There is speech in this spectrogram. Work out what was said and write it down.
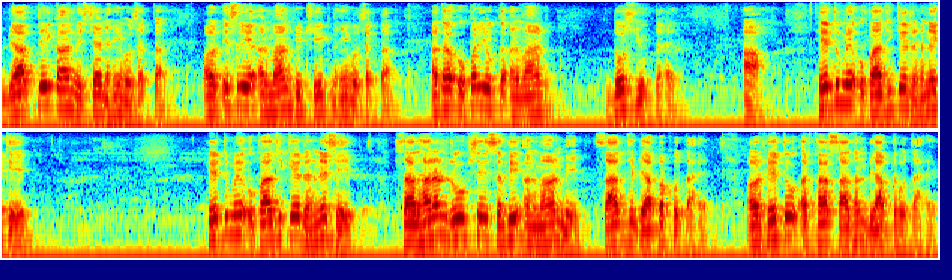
व्याप्ति का निश्चय नहीं हो सकता, और इसलिए अनुमान भी ठीक नहीं हो सकता। अतः उपरयुक्त अनुमान दोषयुक्त है। आ हेतु में उपाधि के रहने के, हेतु में उपाधि के रहने से साधारण रूप से सभी अनुमान में साध्य व्यापक होता है और हेतु अर्थात साधन व्याप्त होता है।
